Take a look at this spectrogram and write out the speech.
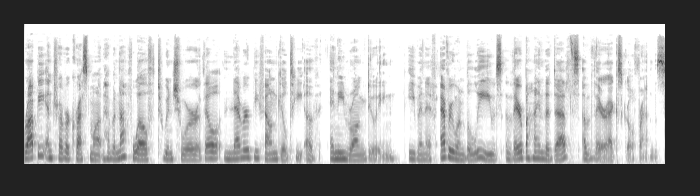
Robbie and Trevor Cressmont have enough wealth to ensure they'll never be found guilty of any wrongdoing, even if everyone believes they're behind the deaths of their ex girlfriends.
